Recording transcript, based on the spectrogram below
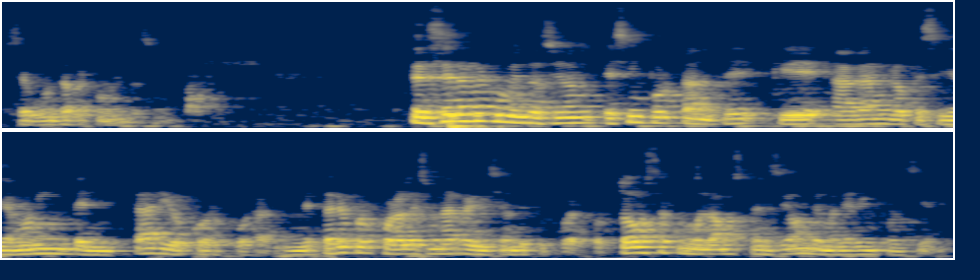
Segunda recomendación. Tercera recomendación, es importante que hagan lo que se llama un inventario corporal. inventario corporal es una revisión de tu cuerpo. Todos acumulamos tensión de manera inconsciente,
